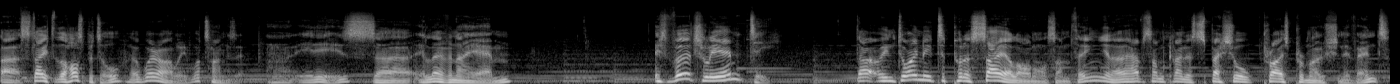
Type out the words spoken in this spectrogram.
uh, state of the hospital. Uh, where are we? What time is it? it is 11 a.m it's virtually empty. I mean, do I need to put a sale on or something? You know, have some kind of special price promotion event?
